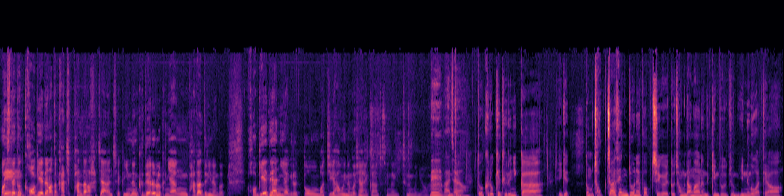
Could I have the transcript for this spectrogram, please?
어찌됐든 네. 거기에 대한 어떤 가치 판단을 하지 않은 채 있는 그대로를 그냥 받아들이는 것. 거기에 대한 이야기를 또 멋지게 하고 있는 것이 아닐까 하는 또 생각이 드는군요. 네, 맞아요. 또 그렇게 들으니까 이게 너무 적자 생존의 법칙을 또 정당화하는 느낌도 좀 있는 것 같아요.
